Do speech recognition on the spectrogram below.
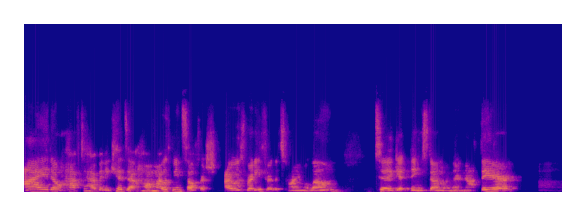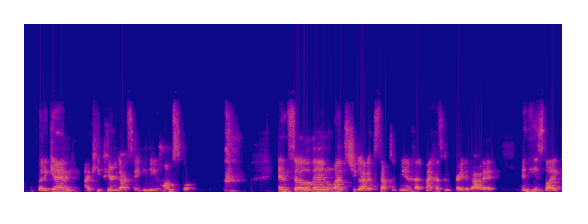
I don't have to have any kids at home. I was being selfish. I was ready for the time alone to get things done when they're not there. Um, but again, I keep hearing God say, you need homeschool. and so then once she got accepted, me and my husband prayed about it. And he's like,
